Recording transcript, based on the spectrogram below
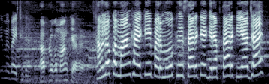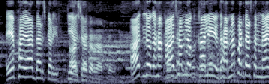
में बैठ गए। आप लोग का मांग क्या है? हम लोग को मांग है कि प्रमुख सर के गिरफ़्तार किया जाए एफआईआर दर्ज कर किया आज क्या कर रहे हैं आप लोग? आज लोग यहाँ आज हम लोग खाली धरना प्रदर्शन में है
